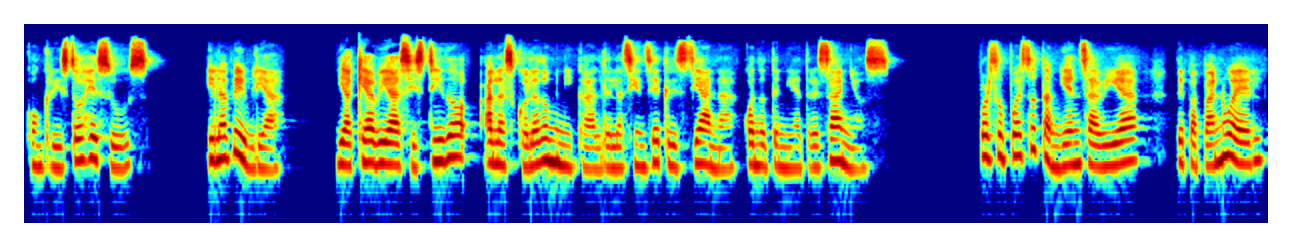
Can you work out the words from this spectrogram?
con Cristo Jesús y la Biblia, ya que había asistido a la escuela dominical de la ciencia cristiana cuando tenía tres años. Por supuesto también sabía de Papá Noel,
